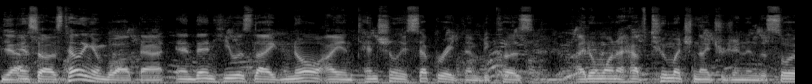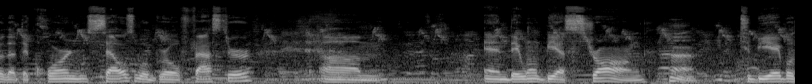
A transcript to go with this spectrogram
Yeah. And so I was telling him about that, and then he was like, no, I intentionally separate them because I don't want to have too much nitrogen in the soil that the corn cells will grow faster. Um, and they won't be as strong Huh. to be able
